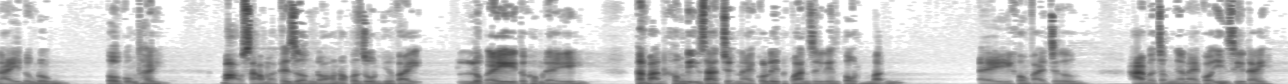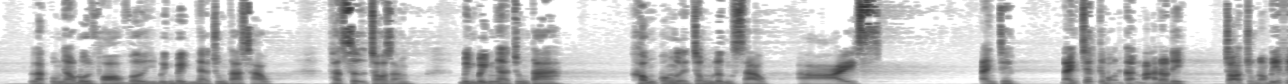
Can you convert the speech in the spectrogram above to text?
Này đúng đúng, tôi cũng thấy. Bảo sao mà cái giường đó nó còn rôn như vậy. Lúc ấy tôi không để ý. Căn bản không nghĩ ra chuyện này có liên quan gì đến Tôn Mẫn. Ấy không phải chứ. Hai vợ chồng nhà này có ý gì đây? Là cùng nhau đối phó với Bính Bính nhà chúng ta sao? Thật sự cho rằng Bính Bính nhà chúng ta không có người chống lưng sao? Ai... Đánh chết. Đánh chết cái bọn cặn bã đó đi. Cho chúng nó biết.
